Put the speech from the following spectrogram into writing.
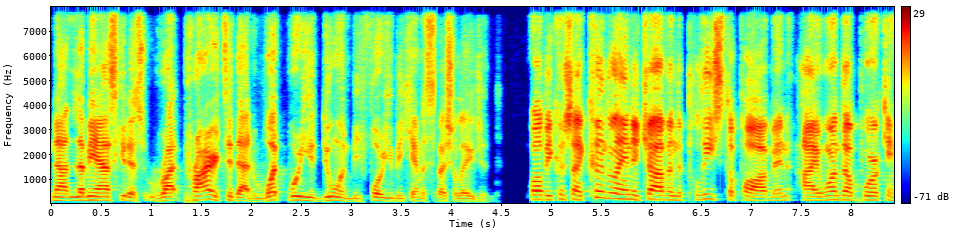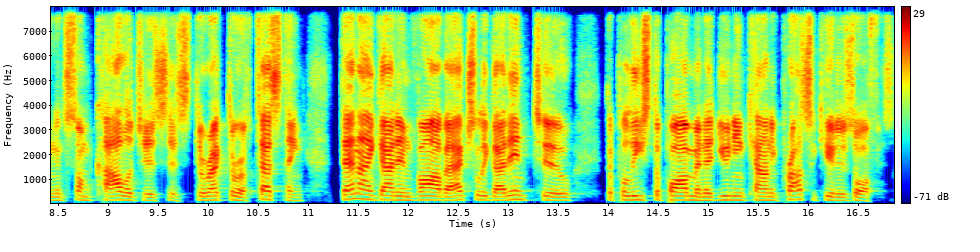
Now, let me ask you this: right prior to that, what were you doing before you became a special agent? Well, because I couldn't land a job in the police department, I wound up working in some colleges as director of testing. Then I got involved. I actually got into the police department at Union County Prosecutor's Office,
